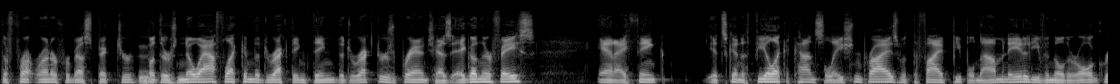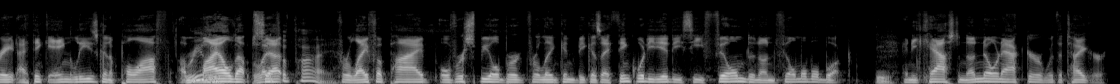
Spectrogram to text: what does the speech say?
the front runner for Best Picture, but there's no Affleck in the directing thing. The director's branch has egg on their face. And I think it's going to feel like a consolation prize with the five people nominated, even though they're all great. I think Ang Lee's going to pull off a Really? mild upset Life for Life of Pi over Spielberg for Lincoln because I think what he did is he filmed an unfilmable book and he cast an unknown actor with a tiger.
